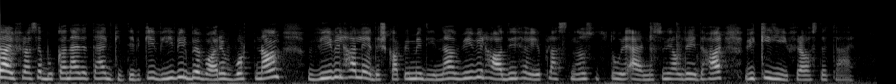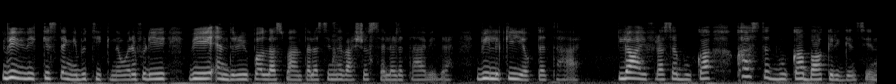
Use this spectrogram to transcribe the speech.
La ifra seg boka, nei, dette her gidder vi ikke. Vi vil bevare vårt navn. Vi vil ha lederskap i Medina. Vi vil ha de høye plassene og store ærene som vi allerede har. Vi vil ikke gi fra oss dette her. Vi vil ikke stenge butikkene våre, fordi vi endrer jo på Allah SWT sine vers og selger dette her videre. Vi vil ikke gi opp dette her. La ifra seg boka, kastet boka bak ryggen sin.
